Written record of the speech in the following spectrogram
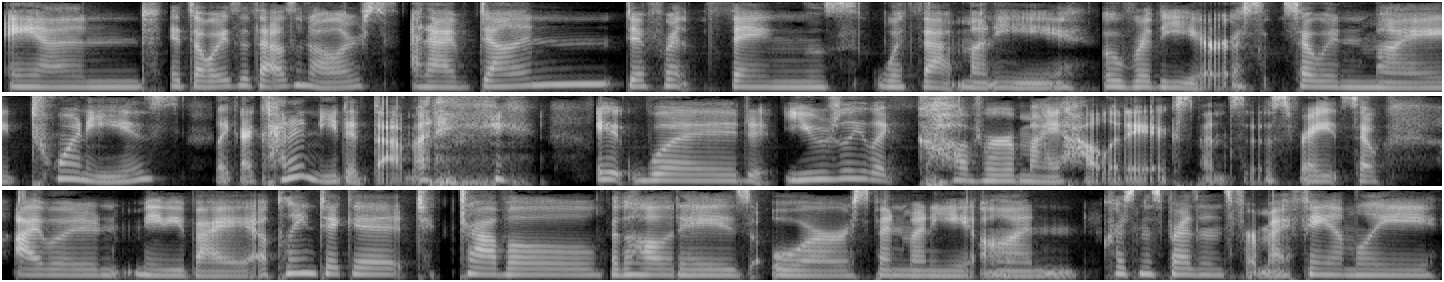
And it's always a thousand dollars. And I've done different things with that money over the years. So in my 20s, like I kind of needed that money. it would usually like cover my holiday expenses, right? So I would maybe buy a plane ticket to travel for the holidays or spend money on Christmas presents for my family.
